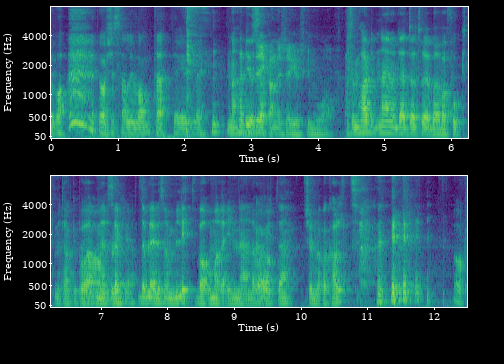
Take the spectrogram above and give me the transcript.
det var, det var ikke særlig vanntett, egentlig. Men hadde jo Det kan ikke jeg huske noe av. altså, hadde, Nei, no, det, det tror jeg bare var fukt, med tanke på at Ja, det, ble, det ble liksom litt varmere inne enn det var Ja. ute. Selv om det var kaldt. Ok,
